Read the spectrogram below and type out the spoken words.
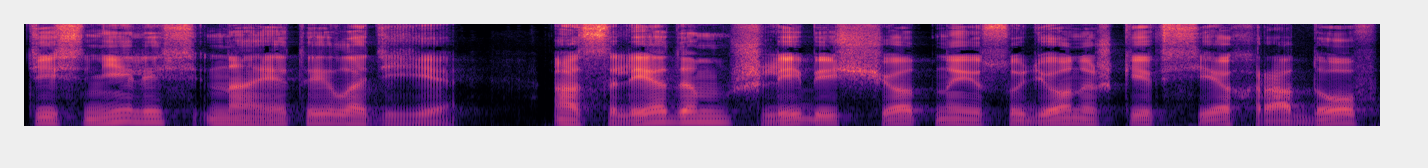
теснились на этой ладье, а следом шли бесчетные суденышки всех родов,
